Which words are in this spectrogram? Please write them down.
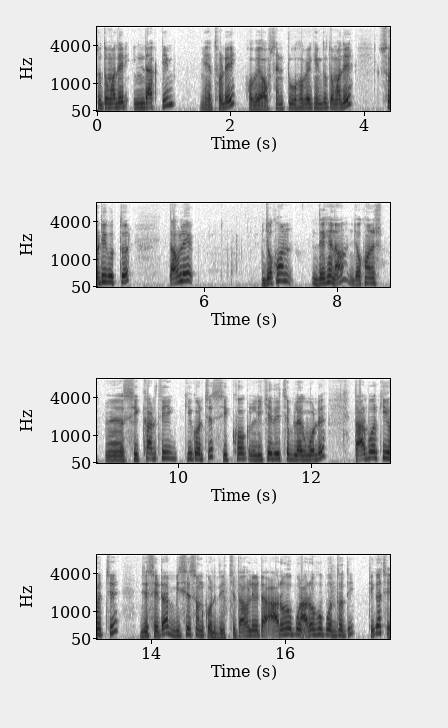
তো তোমাদের ইন্ডাকটিভ মেথডে হবে অপশান টু হবে কিন্তু তোমাদের সঠিক উত্তর। তাহলে যখন দেখে নাও, যখন শিক্ষার্থী কি করছে? শিক্ষক লিখে দিচ্ছে ব্ল্যাকবোর্ডে তারপর কি হচ্ছে? যে সেটা বিশেষণ করে দিচ্ছে। তাহলে এটা আরোহ আরোহ পদ্ধতি, ঠিক আছে?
